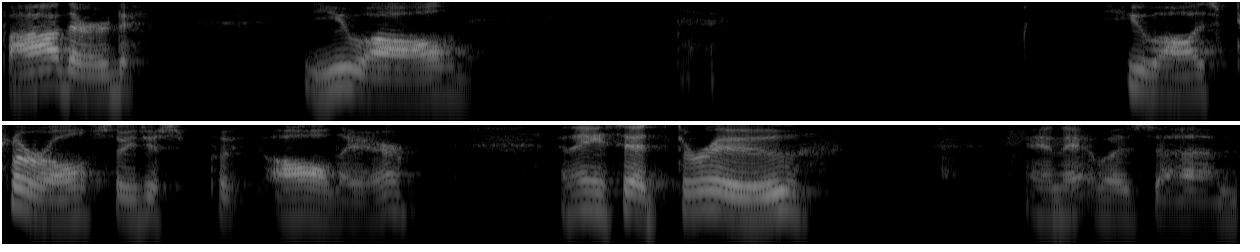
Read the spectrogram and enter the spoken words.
fathered you all. You all is plural, so you just put all there. And then he said through, and it was um,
